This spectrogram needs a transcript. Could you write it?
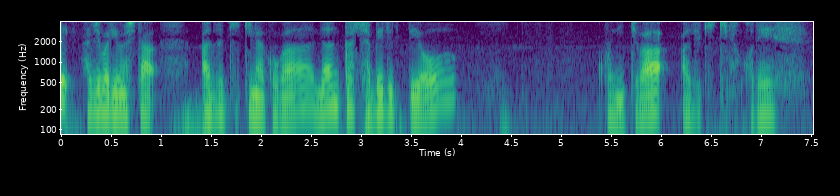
い、始まりました。あずききなこがなんか喋るってよ。こんにちは、あずききなこです。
